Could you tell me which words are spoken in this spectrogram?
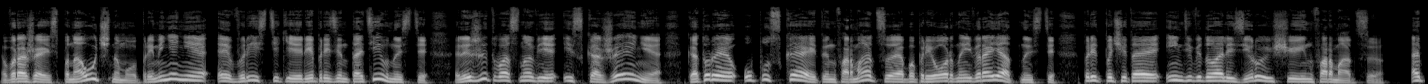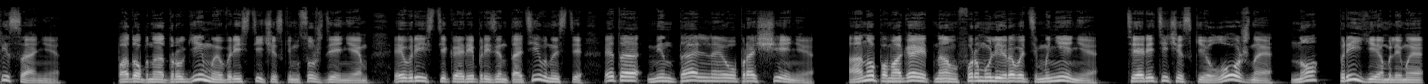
Выражаясь по-научному, применение эвристики репрезентативности лежит в основе искажения, которое упускает информацию об априорной вероятности, предпочитая индивидуализирующую информацию, описание. Подобно другим эвристическим суждениям, эвристика репрезентативности – это ментальное упрощение. Оно помогает нам формулировать мнение, теоретически ложное, но приемлемое,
